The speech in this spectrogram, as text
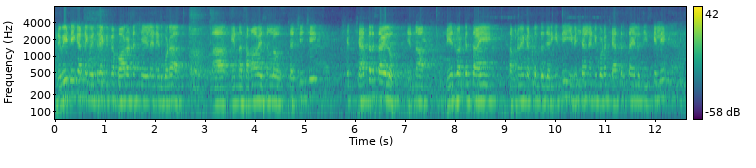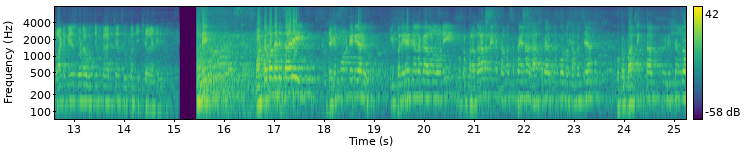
ప్రైవేటీకరణకు వ్యతిరేకంగా పోరాటం చేయాలనేది కూడా నిన్న సమావేశంలో చర్చించి క్షేత్రస్థాయిలో నిన్న నియోజకవర్గ స్థాయి సమన్వయకర్తలతో జరిగింది. ఈ విషయాలన్నీ కూడా క్షేత్రస్థాయిలో తీసుకెళ్ళి వాటి మీద కూడా ఉద్యమ కార్యాచరణ రూపొందించాలనేది. మొట్టమొదటిసారి జగన్మోహన్ రెడ్డి గారు ఈ పదిహేను నెలల కాలంలోని ఒక ప్రధానమైన సమస్య పైన రాష్ట్ర వ్యాప్తంగా ఉన్న సమస్య ఒక బర్నింగ్ టాపిక్ విషయంలో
